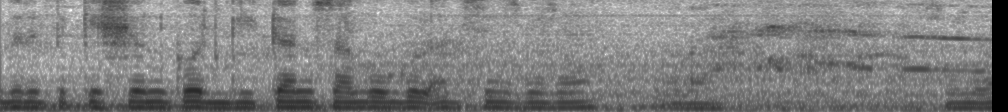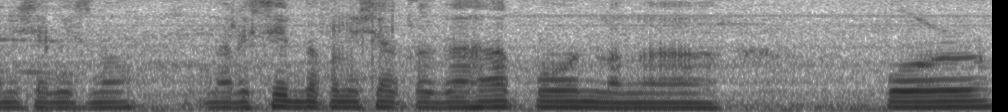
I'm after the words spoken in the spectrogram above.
verification code gikan sa Google AdSense guys no. Para so ano siya guys no. Na-receive na ko ni siya kagahapon mga 4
